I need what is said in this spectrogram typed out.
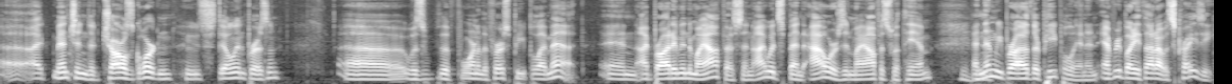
uh, I mentioned that Charles Gordon, who's still in prison, uh, was the, one of the first people I met. And I brought him into my office, and I would spend hours in my office with him. And then we brought other people in, and everybody thought I was crazy.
